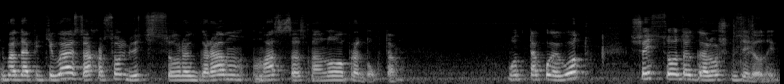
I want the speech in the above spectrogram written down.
Вода питьевая, сахар, соль 240 грамм, масса основного продукта. Вот такой вот 6 соток горошек зеленый.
